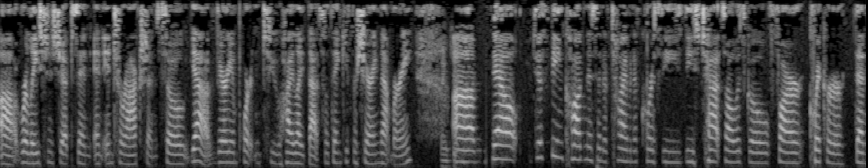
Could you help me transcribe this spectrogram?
uh, relationships and, and interactions. So yeah, very important to highlight that. So thank you for sharing that, Murray. Thank you. Um, now, just being cognizant of time and of course these these chats always go far quicker than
